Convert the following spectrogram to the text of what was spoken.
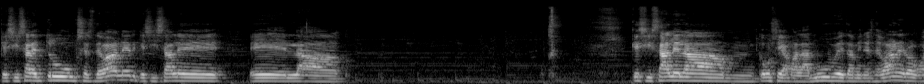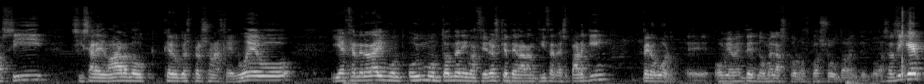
Que si sale Trunks es de banner, que si sale eh, la... Que si sale la... Mm, ¿Cómo se llama? La nube también es de banner o algo así. Si sale Bardo, creo que es personaje nuevo. Y en general hay un montón de animaciones que te garantizan Sparking. Pero bueno, eh, obviamente no me las conozco absolutamente todas. Así que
